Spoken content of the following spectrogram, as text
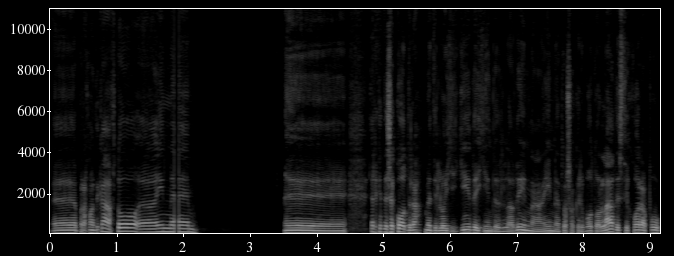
Ε, πραγματικά αυτό ε, είναι... Ε, έρχεται σε κόντρα με τη λογική, δεν γίνεται δηλαδή να είναι τόσο ακριβό το λάδι στη χώρα που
